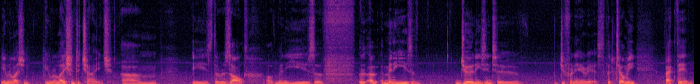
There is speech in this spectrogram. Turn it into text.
in relation in relation to change um, is the result of many years of uh, uh, many years of journeys into different areas. But tell me, back then,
